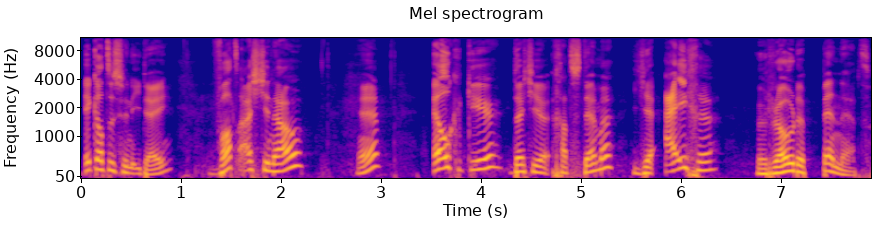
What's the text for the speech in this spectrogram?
Ik had dus een idee. Wat als je nou hè, elke keer dat je gaat stemmen je eigen rode pen hebt?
